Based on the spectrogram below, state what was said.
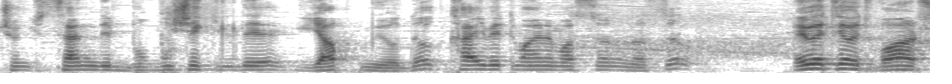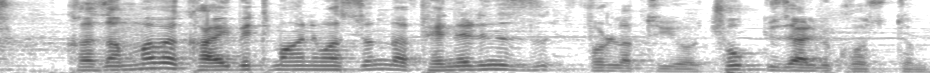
Çünkü sen de bu, bu şekilde yapmıyordu. Kaybetme animasyonu nasıl? Evet evet var. Kazanma ve kaybetme animasyonu da feneriniz fırlatıyor. Çok güzel bir kostüm.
